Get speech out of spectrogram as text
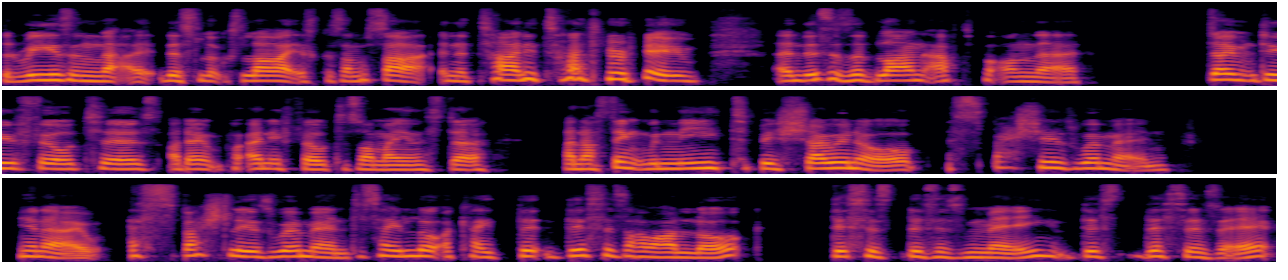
the reason that this looks light is because I'm sat in a tiny, tiny room, and this is a blind I have to put on there. Don't do filters. I don't put any filters on my Insta. And I think we need to be showing up, especially as women, you know, especially as women, to say, look, okay, th- this is how I look. This is this is me. This this is it.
